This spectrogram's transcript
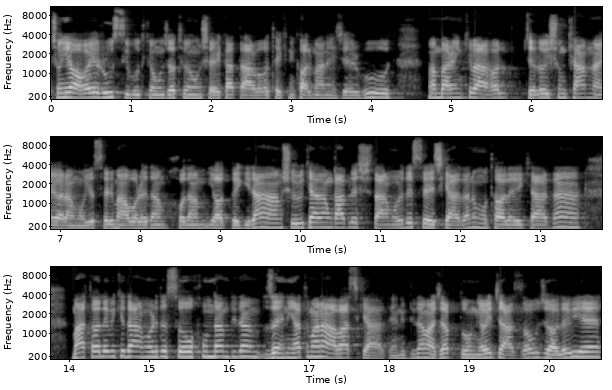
چون یه آقای روسی بود که اونجا توی اون شرکت در واقع تکنیکال منیجر بود من برای اینکه به حال جلو ایشون کم نیارم و یه سری مواردم خودم یاد بگیرم شروع کردم قبلش در مورد سرچ کردن و مطالعه کردن. مطالبی که در مورد سو خوندم دیدم ذهنیت من عوض کرد. یعنی دیدم عجب دنیای جذاب و جالبیه.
